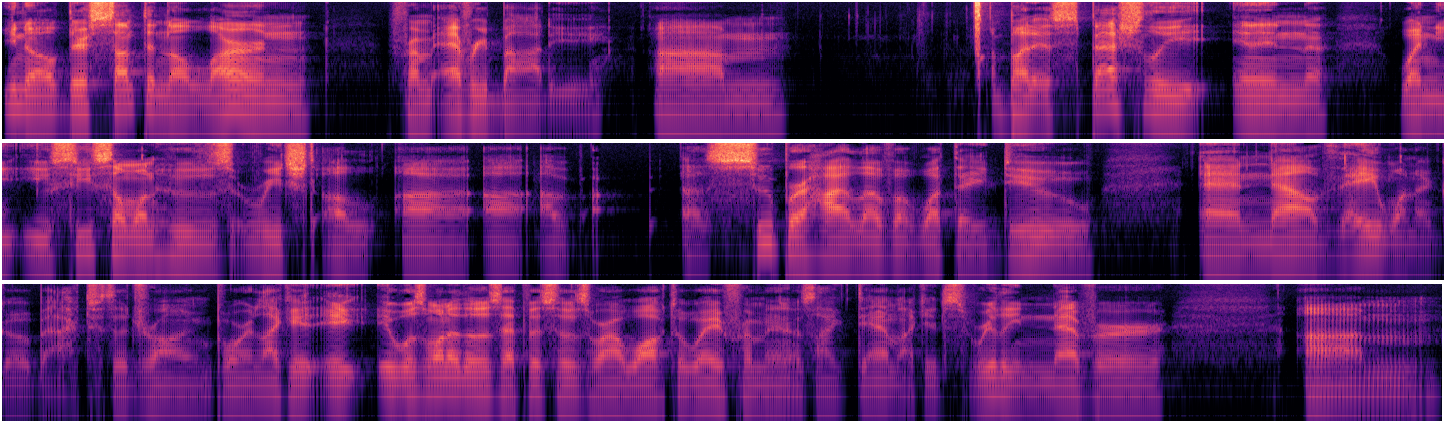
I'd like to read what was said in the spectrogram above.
you know, there's something to learn from everybody. Um, but especially in when you, you see someone who's reached a, a, a, a super high level of what they do, and now they want to go back to the drawing board. Like it, it, it was one of those episodes where I walked away from it. And it was like, damn, like it's really never, um,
